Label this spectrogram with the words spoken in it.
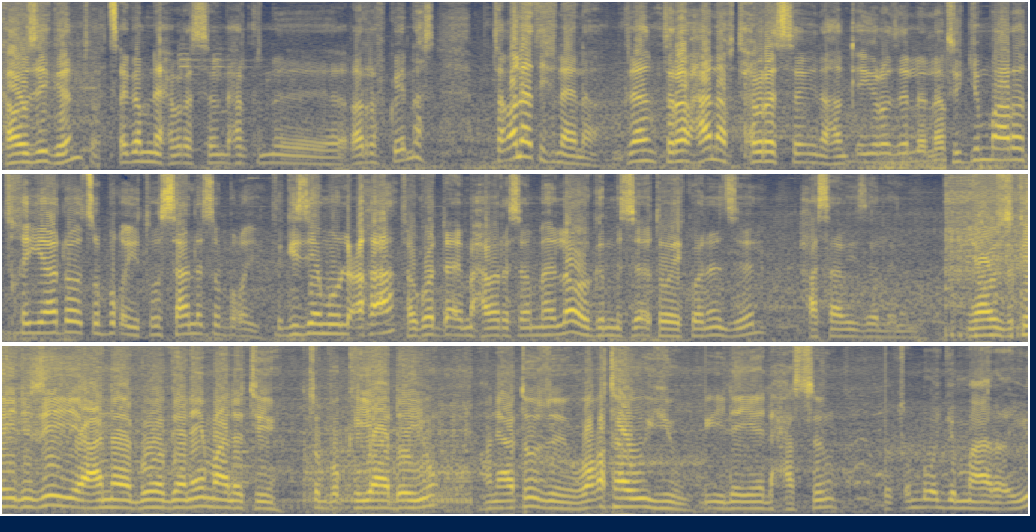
ካብዚ ግን ፀገም ናይ ሕብረተሰብ እንድሕር ክንቐርፍ ኮይናስ ተቐላጢፍና ኢና ምክንያቱም እቲ ረብሓ ናብቲ ሕብረተሰብ ኢና ክንቀይሮ ዘለና እቲ ጅማሮ እቲ ክያዶ ፅቡቅ እዩ እቲ ውሳነ ፅቡቅ እዩ እቲ ግዜ ምብልዑ ከዓ ተጎዳኢ ማሕበረሰብ ምህላው ግምት ዘእተወ ኣይኮነን ዝብል ሓሳብ እዩ ዘለና ያው እዚ ከይዲ እዚ ኣነ ብወገነይ ማለት እዩ ፅቡቅ ክያዶ እዩ ምክንያቱ ወቕታዊ እዩ ኢለ እየ ዝሓስብ ፅቡቅ ጅማሮ እዩ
